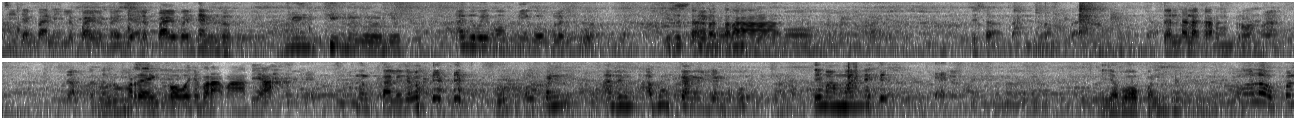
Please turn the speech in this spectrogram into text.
cican bani lebay lebay aja lebay ko drinking ko nyo agak banyak kopi kok pulang kuat Bisa rata-rata. Bisa tak drone kita ini. Dahil na lang karang drone. Guru merengko para mati ya. mental aja Pak. open anu abung kang yang kubu teh maman deh Ya apa open? oh lo open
